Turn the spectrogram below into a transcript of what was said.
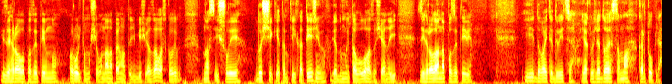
і зіграло позитивну роль, тому що вона, напевно, тоді більш в'язалась, коли в нас йшли дощики там кілька тижнів. Я думаю, та волога, звичайно, їй зіграла на позитиві. І давайте дивіться, як виглядає сама картопля.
